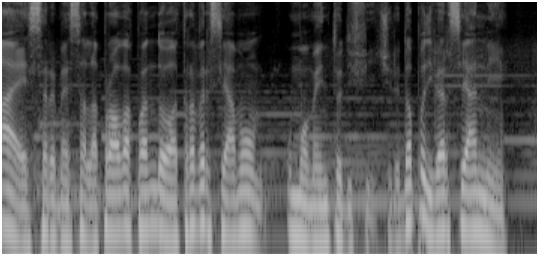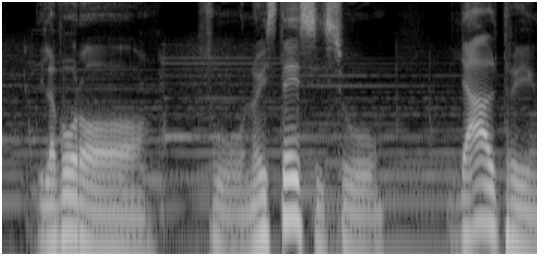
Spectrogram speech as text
a essere messa alla prova quando attraversiamo un momento difficile. Dopo diversi anni di lavoro su noi stessi, sugli altri,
